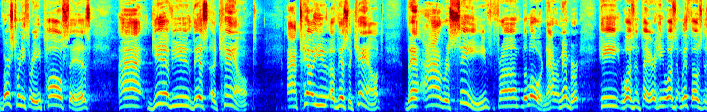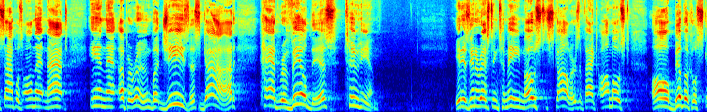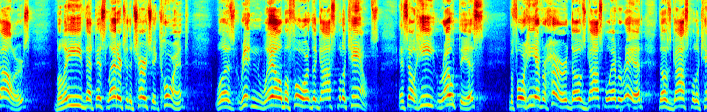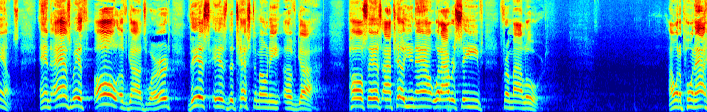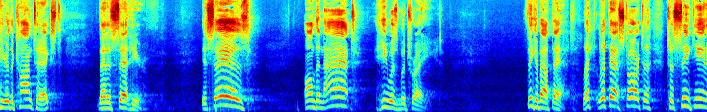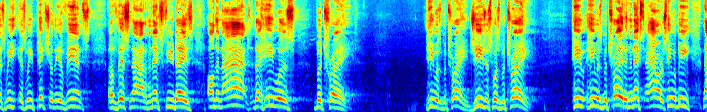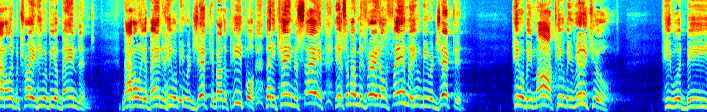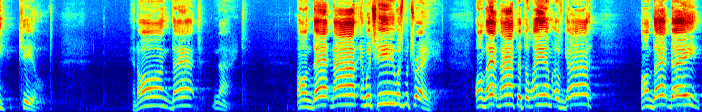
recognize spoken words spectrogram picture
Verse 23, Paul says, I give you this account, I tell you of this account that I received from the Lord. Now remember, he wasn't there, he wasn't with those disciples on that night in that upper room, but Jesus, God, had revealed this to him. It is interesting to me, most scholars, in fact, almost all biblical scholars, believe that this letter to the church at Corinth was written well before the gospel accounts. And so he wrote this before he ever heard those gospel, ever read those gospel accounts. And as with all of God's word, this is the testimony of God. Paul says, I tell you now what I received from my Lord. I want to point out here the context that is set here. It says, on the night he was betrayed. Think about that. Let, let that start to, to sink in as we, as we picture the events of this night and the next few days. On the night that he was betrayed, he was betrayed. Jesus was betrayed. He, he was betrayed. In the next hours, he would be not only betrayed, he would be abandoned. Not only abandoned, he will be rejected by the people that he came to save. Some of them, his very own family, he will be rejected. He will be mocked. He will be ridiculed he would be killed. And on that night, on that night in which he was betrayed, on that night that the Lamb of God, on that day,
